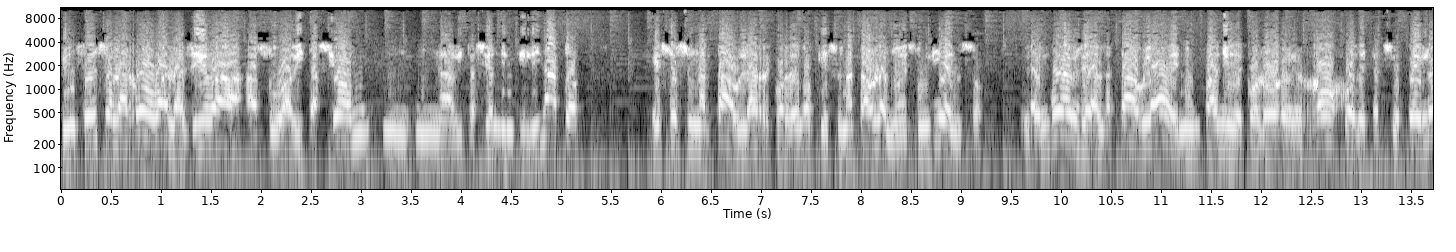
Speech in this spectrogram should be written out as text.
Vincenzo la roba, la lleva a su habitación, una habitación de inquilinato. Eso es una tabla, recordemos que es una tabla, no es un lienzo la envuelve a la tabla en un paño de color eh, rojo de terciopelo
